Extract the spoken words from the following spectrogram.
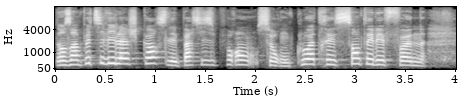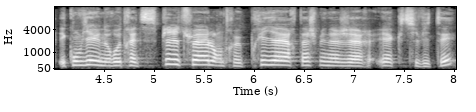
Dans un petit village corse, les participants seront cloîtrés sans téléphone et conviés à une retraite spirituelle entre prières, tâches ménagères et activités.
